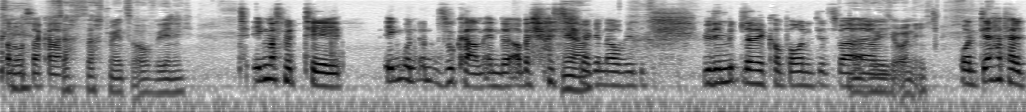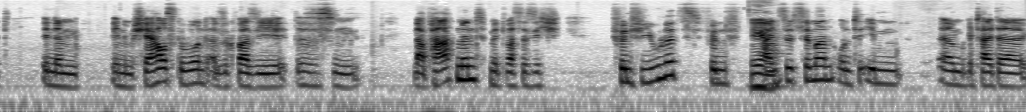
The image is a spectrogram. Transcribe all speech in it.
von Osaka. Sagt, sagt mir jetzt auch wenig. Irgendwas mit T. Irgend und, und Suka am Ende, aber ich weiß nicht ja. mehr genau, wie die, wie die mittlere Component jetzt war. Weiß ähm, ich auch nicht. Und der hat halt in einem, in einem Sharehouse gewohnt, also quasi, das ist ein, ein Apartment mit, was weiß ich, fünf Units, fünf ja. Einzelzimmern und eben ähm, geteilter,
